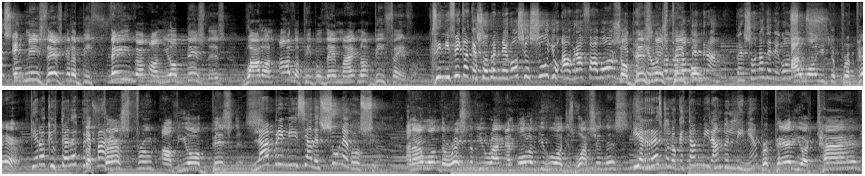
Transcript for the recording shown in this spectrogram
esto. It means there's going to be favor on your business while on other people there might not be favor. Significa que sobre el negocio suyo habrá favor, So mientras que otros no lo tendrán. Personas de I want you negocios. to prepare Quiero que ustedes the preparen first fruit of your business. la primicia de su negocio. And I want the rest of you right and all of you who are just watching this, Y el resto, lo que están mirando en línea, prepare your tithes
